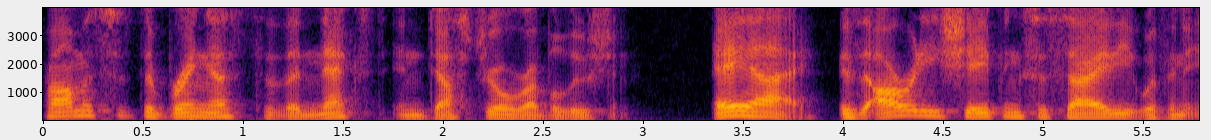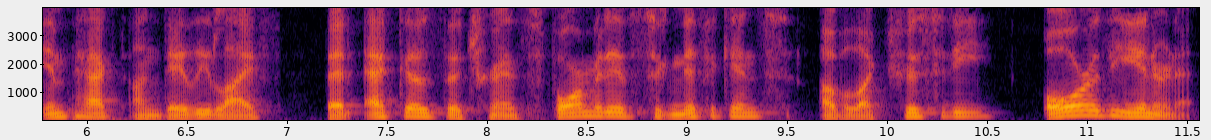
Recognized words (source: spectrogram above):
promises to bring us to the next industrial revolution. AI is already shaping society with an impact on daily life that echoes the transformative significance of electricity or the internet.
